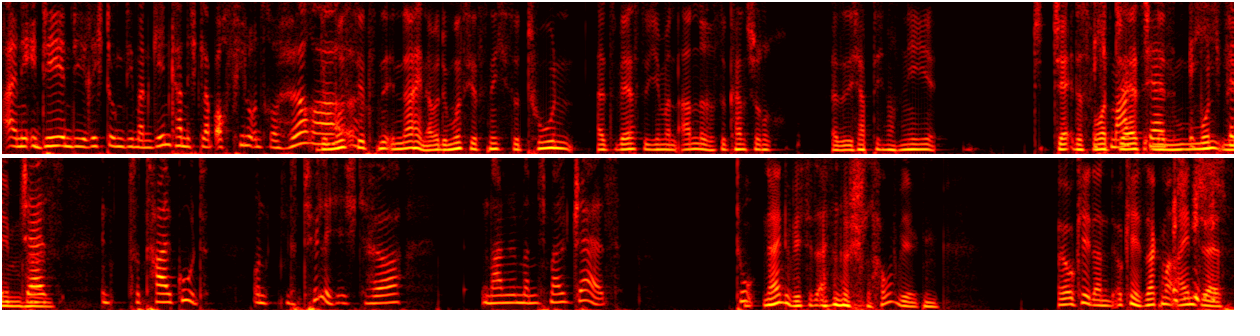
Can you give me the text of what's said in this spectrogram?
eine Idee in die Richtung, die man gehen kann. Ich glaube auch viele unserer Hörer. Du musst jetzt, nein, aber du musst jetzt nicht so tun, als wärst du jemand anderes. Du kannst schon, also ich habe dich noch nie Ja- das ich Wort mag Jazz, in den ich Mund find nehmen Jazz in- total gut und natürlich, ich höre mal manchmal Jazz. Du, hören. Nein, du willst jetzt einfach nur schlau wirken. Äh, Okay, dann, okay, sag mal Ich- ein ich- Jazz.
